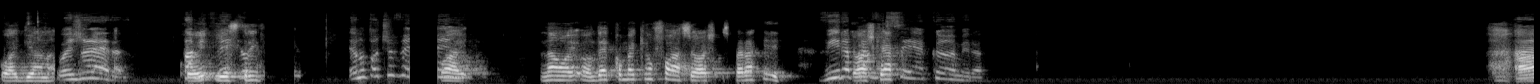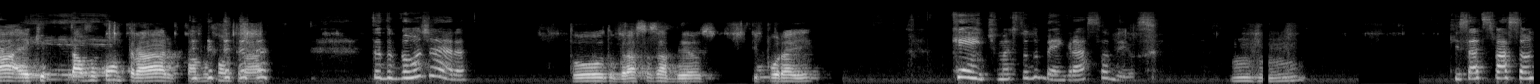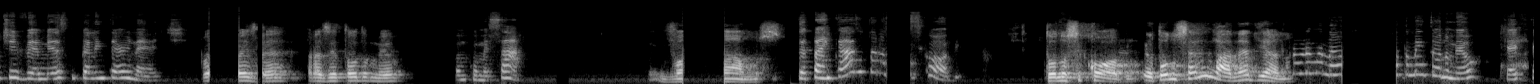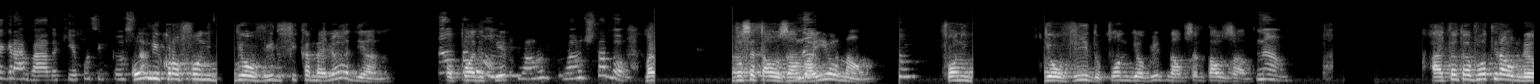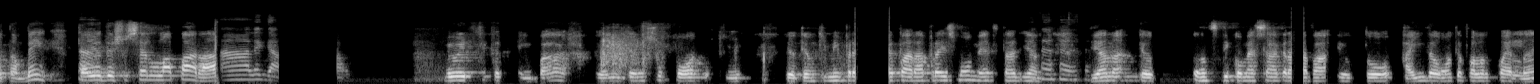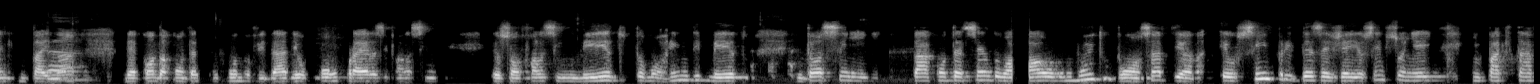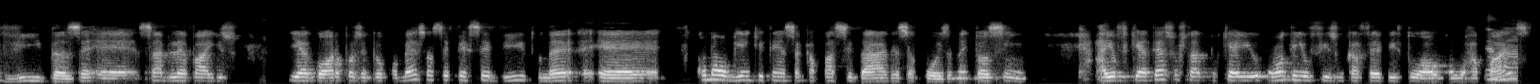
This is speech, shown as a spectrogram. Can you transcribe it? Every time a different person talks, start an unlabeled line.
Oi, Diana.
Oi, Gera. Tá
Oi, e esse trem...
Eu não tô te vendo.
Uai, não, onde é, como é que eu faço? Eu acho, espera aí.
Vira pra
acho que é a-
você a câmera.
Ah, é
Aê.
que tava o contrário, tava o contrário.
Tudo bom, Gera?
Tudo, graças a Deus. E por aí.
Quente, mas tudo bem, graças a Deus.
Uhum.
Que satisfação te ver, mesmo pela internet.
Pois é, prazer todo meu.
Vamos começar?
Vamos.
Você tá em casa ou tá na Cicobi?
Tô no Cicobi. Eu tô no celular, né, Diana?
Eu também tô no meu, que aí fica gravado aqui, eu consigo
Com
postar.
o microfone de ouvido fica melhor, Diana? ou pode
Tá bom,
ter?
o áudio- o áudio tá bom.
Você tá usando
Não.
aí ou não? Fone de ouvido? Fone de ouvido não, você não tá usando.
Não.
Ah, então eu vou tirar o meu também, que
Tá.
aí eu deixo o celular parar.
Ah, legal.
Meu ele fica embaixo, eu não tenho suporte aqui. Eu tenho que me preparar para esse momento, tá, Diana? Diana, eu, antes de começar a gravar, eu tô ainda ontem falando com a Elane, com o Tainá,
Ah,
né, quando acontece alguma novidade, eu corro para elas e falo assim, eu só falo assim, medo, tô morrendo de medo. Então, assim, tá acontecendo algo muito bom, sabe, Diana? Eu sempre desejei, eu sempre sonhei impactar vidas, é, é, sabe, levar isso. E agora, por exemplo, eu começo a ser percebido, né, é, como alguém que tem essa capacidade, essa coisa, né? Então, assim, aí eu fiquei até assustado, porque aí ontem eu fiz um café virtual com o rapaz,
